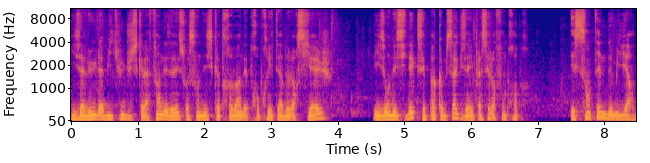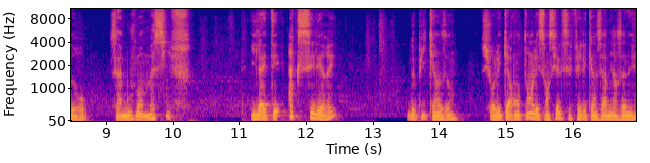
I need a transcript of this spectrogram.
Ils avaient eu l'habitude jusqu'à la fin des années 70-80 d'être propriétaires de leurs sièges. Ils ont décidé que c'est pas comme ça qu'ils allaient placer leurs fonds propres. Des centaines de milliards d'euros. C'est un mouvement massif. Il a été accéléré depuis 15 ans. Sur les 40 ans, l'essentiel s'est fait les 15 dernières années.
